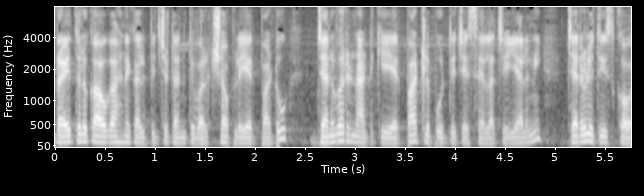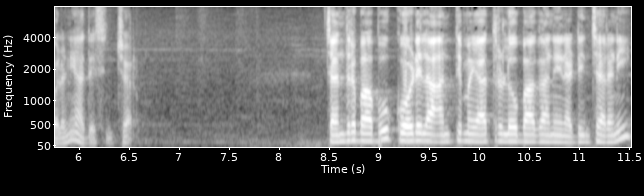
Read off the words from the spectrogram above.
రైతులకు అవగాహన కల్పించడానికి వర్క్షాప్ల ఏర్పాటు జనవరి నాటికి ఏర్పాట్లు పూర్తి చేసేలా చేయాలని చర్యలు తీసుకోవాలని ఆదేశించారు. చంద్రబాబు కోడెల అంతిమ యాత్రలో బాగానే నటించారని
